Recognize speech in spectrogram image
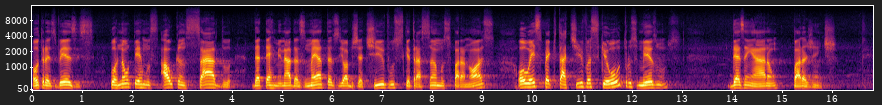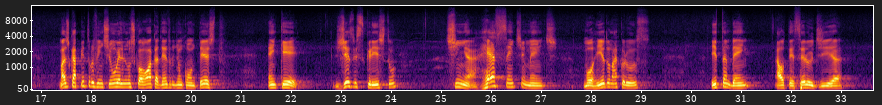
outras vezes por não termos alcançado determinadas metas e objetivos que traçamos para nós, ou expectativas que outros mesmos desenharam para a gente. Mas o capítulo 21 ele nos coloca dentro de um contexto em que Jesus Cristo tinha recentemente morrido na cruz e também ao terceiro dia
